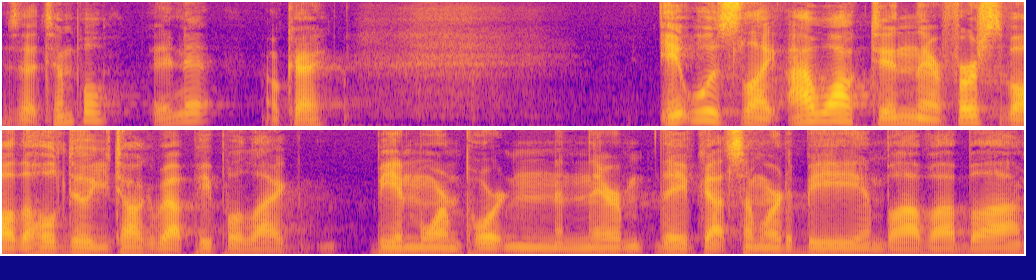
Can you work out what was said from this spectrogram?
Is that Temple? isn't it? Okay. It was like I walked in there. First of all, the whole deal you talk about people like being more important and they're they've got somewhere to be and blah blah blah.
